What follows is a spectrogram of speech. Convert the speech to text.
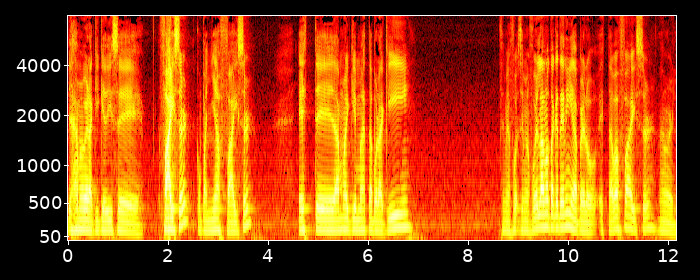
Déjame ver aquí que dice Pfizer, compañía Pfizer. Este, damos a ver quién más está por aquí. Se me, fue, se me fue la nota que tenía, pero estaba Pfizer. A ver.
